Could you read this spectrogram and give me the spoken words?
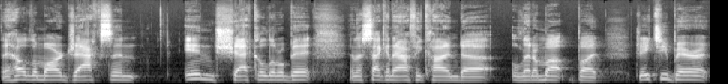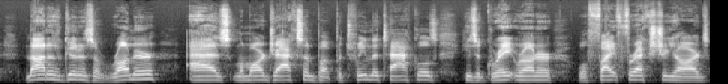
They held Lamar Jackson in check a little bit. In the second half, he kind of lit him up, but JT Barrett, not as good as a runner as Lamar Jackson, but between the tackles, he's a great runner, will fight for extra yards.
